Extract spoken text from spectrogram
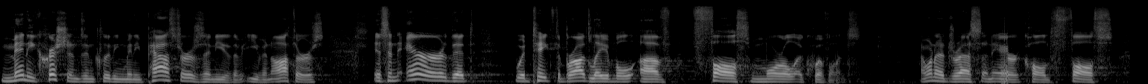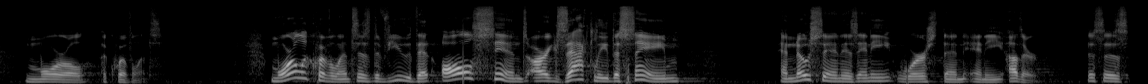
many Christians, including many pastors and even authors. It's an error that would take the broad label of false moral equivalence. I want to address an error called false moral equivalence. Moral equivalence is the view that all sins are exactly the same and no sin is any worse than any other. This is,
